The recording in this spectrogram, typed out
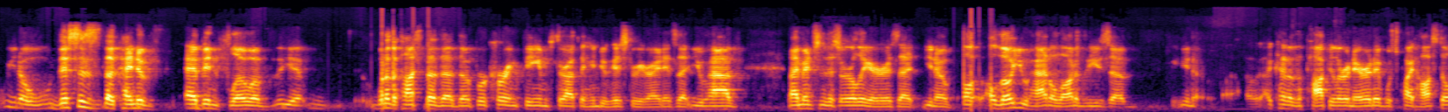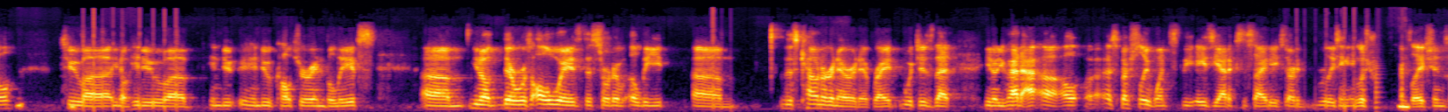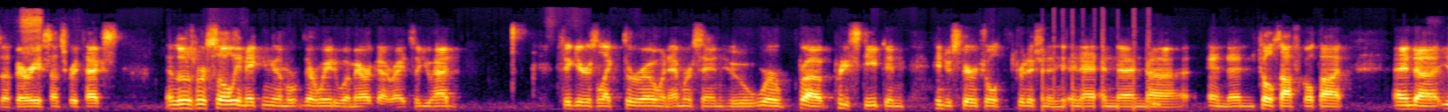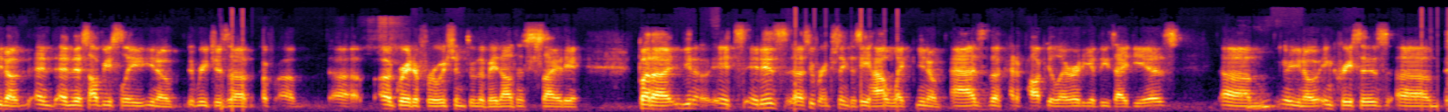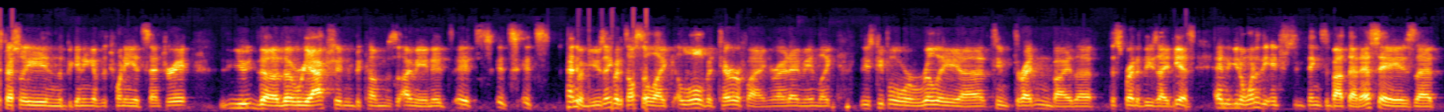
you know, this is the kind of ebb and flow of you know, one of the, the, the recurring themes throughout the Hindoo History, right, is that you have, I mentioned this earlier, is that you know, although you had a lot of these, uh, you know, uh, kind of the popular narrative was quite hostile to uh, you know Hindu uh, Hindu Hindu culture and beliefs. Um, you know, there was always this sort of elite um, this counter narrative, right? Which is that you know you had uh, especially once the Asiatic Society started releasing English translations of various Sanskrit texts, and those were slowly making them their way to America, right? So you had figures like Thoreau and Emerson who were uh, pretty steeped in Hindu spiritual tradition and and and and, uh, and, and philosophical thought, and uh, you know, and and this obviously you know reaches a, a, a greater fruition through the Vedanta Society but uh, you know, it's it is uh, super interesting to see how like you know as the kind of popularity of these ideas um, mm-hmm. you know increases, um, especially in the beginning of the 20th century, you, the the reaction becomes. I mean, it's it's it's it's kind of amusing, but it's also like a little bit terrifying, right? I mean, like these people were really uh, seemed threatened by the the spread of these ideas. And you know, one of the interesting things about that essay is that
